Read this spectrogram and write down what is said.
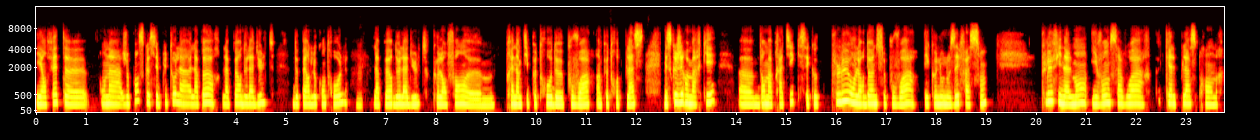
Et en fait, on a, je pense que c'est plutôt la, la, peur, la peur de l'adulte de perdre le contrôle, mmh. la peur de l'adulte, que l'enfant euh, prenne un petit peu trop de pouvoir, un peu trop de place. Mais ce que j'ai remarqué euh, dans ma pratique, c'est que plus on leur donne ce pouvoir et que nous nous effaçons, plus finalement ils vont savoir quelle place prendre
